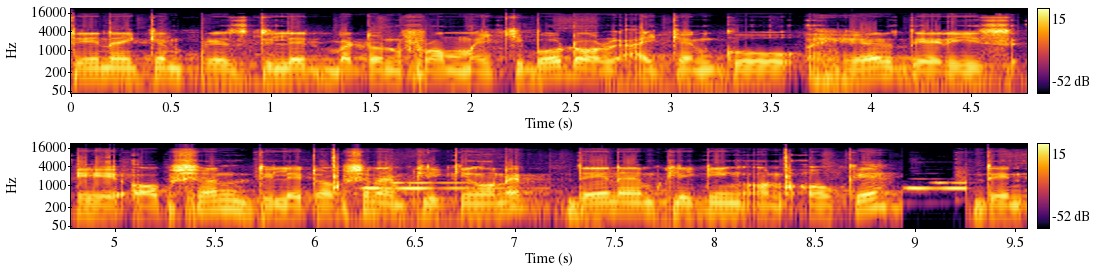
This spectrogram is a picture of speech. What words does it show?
Then I can press delete button from my keyboard or I can go here. There is a option delete option. I'm clicking on it. Then I'm clicking on OK. Then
